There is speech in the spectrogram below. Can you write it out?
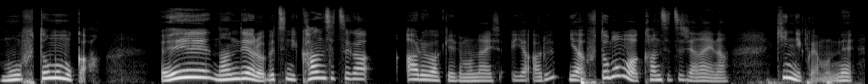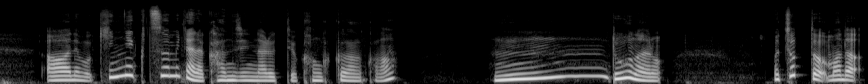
もう太ももか。えー、なんでやろ別に関節があるわけでもないし。いや、ある？いや、太ももは関節じゃないな。筋肉やもんね。あー、でも筋肉痛みたいな感じになるっていう感覚なのかな？うーん、どうなんやろちょっとまだ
